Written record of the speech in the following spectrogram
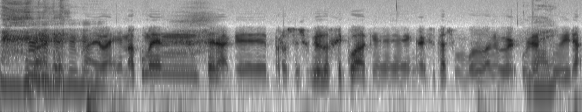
Bai, bai, bai. Emakumen zerak, eh, prozesu biologikoak eh, gaixotasun moduan uler- ulertu Bai. dira.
